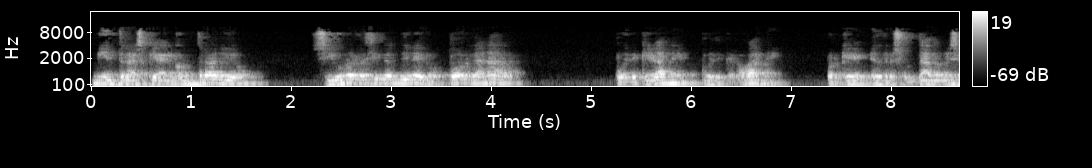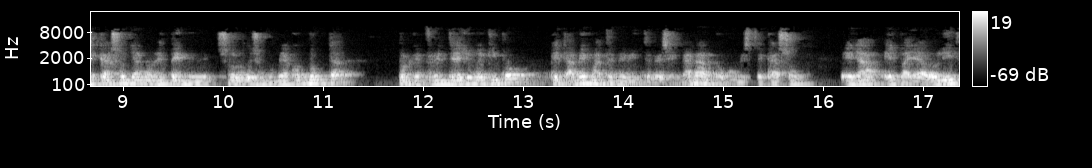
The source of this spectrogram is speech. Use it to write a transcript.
Mientras que al contrario, si uno recibe un dinero por ganar, puede que gane, puede que no gane, porque el resultado en ese caso ya no depende solo de su propia conducta, porque enfrente hay un equipo que también va a tener interés en ganar, como en este caso era el Valladolid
